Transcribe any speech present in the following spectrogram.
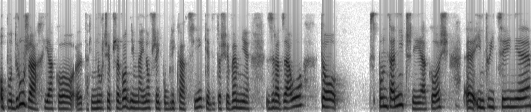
o podróżach jako e, takim nurcie przewodnim najnowszej publikacji, kiedy to się we mnie zradzało, to spontanicznie jakoś, e, intuicyjnie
